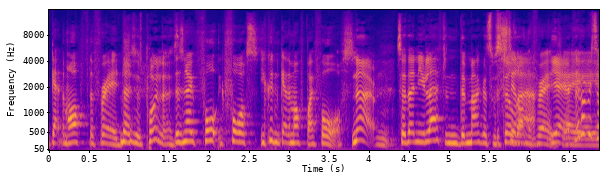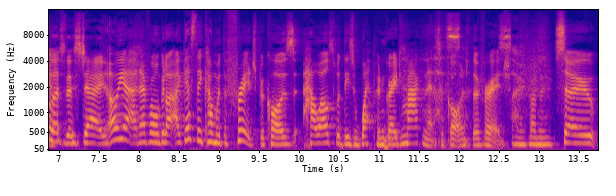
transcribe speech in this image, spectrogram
get them off the fridge. No, so it's pointless. There's no for- force. You couldn't get them off by force. No. So then you left and the magnets were still, Still on the fridge. Yeah, Yeah, they're yeah, probably still there to this day. Oh yeah, and everyone will be like, I guess they come with the fridge because how else would these weapon grade magnets have got onto the fridge? so funny. So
